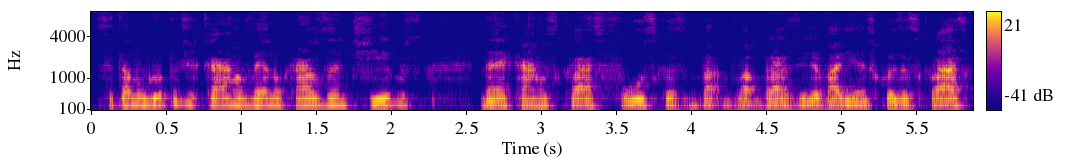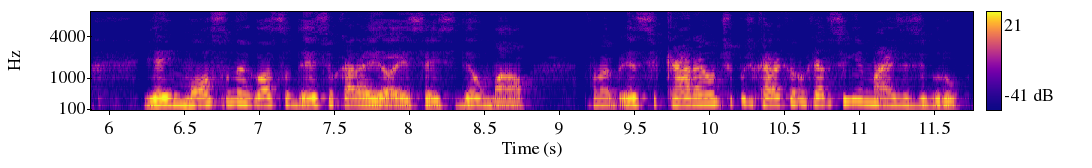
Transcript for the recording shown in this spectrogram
Você tá num grupo de carro vendo carros antigos, né? Carros clássicos, Fuscas, Brasília, variante, coisas clássicas. E aí mostra um negócio desse, o cara aí, ó, esse aí se deu mal. Falei, esse cara é um tipo de cara que eu não quero seguir mais esse grupo.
